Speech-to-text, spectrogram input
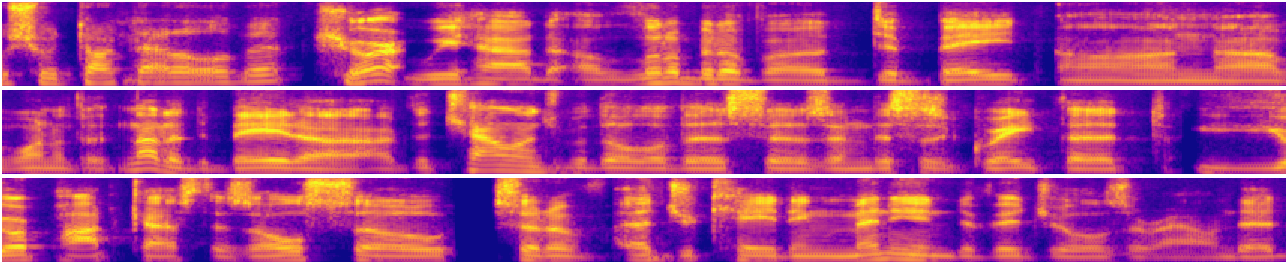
Should we talk that a little bit? Sure. We had a little bit of a debate on uh, one of the, not a debate, uh, the challenge with all of this is, and this is great that your podcast is also sort of educating many individuals around it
